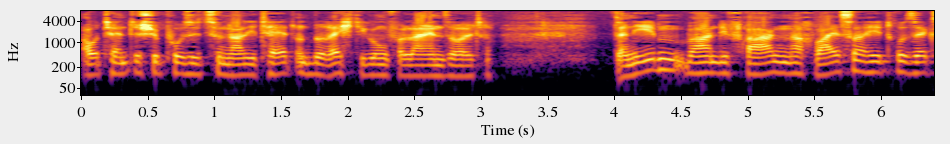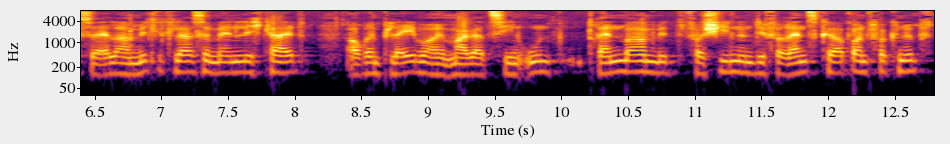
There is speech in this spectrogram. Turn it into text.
authentische Positionalität und Berechtigung verleihen sollte. Daneben waren die Fragen nach weißer heterosexueller Mittelklasse-Männlichkeit auch im Playboy-Magazin untrennbar mit verschiedenen Differenzkörpern verknüpft,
